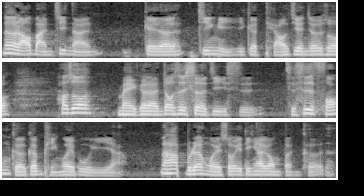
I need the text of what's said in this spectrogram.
那个老板竟然给了经理一个条件，就是说，他说每个人都是设计师，只是风格跟品味不一样。那他不认为说一定要用本科的，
